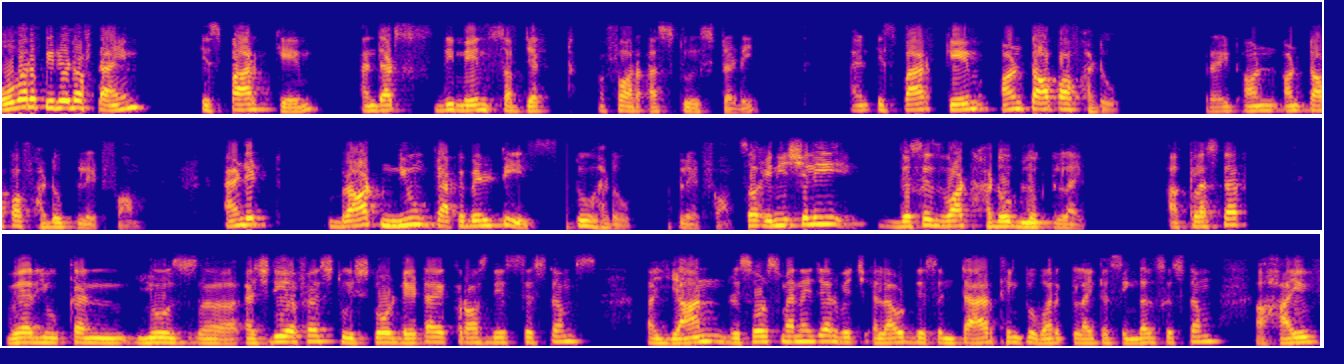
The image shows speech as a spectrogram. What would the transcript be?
Over a period of time, Spark came, and that's the main subject for us to study. And Spark came on top of Hadoop, right? On, on top of Hadoop platform. And it brought new capabilities to Hadoop platform. So initially, this is what Hadoop looked like. A cluster where you can use uh, HDFS to store data across these systems, a Yarn resource manager, which allowed this entire thing to work like a single system, a Hive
